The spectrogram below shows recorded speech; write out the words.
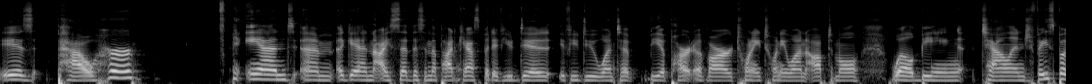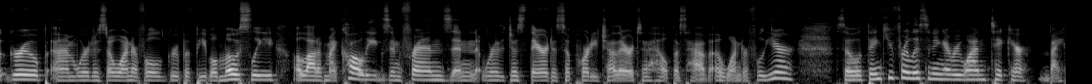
is PowHer. And um, again i said this in the podcast but if you did if you do want to be a part of our 2021 optimal well-being challenge facebook group um, we're just a wonderful group of people mostly a lot of my colleagues and friends and we're just there to support each other to help us have a wonderful year. So thank you for listening everyone. Take care. Bye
